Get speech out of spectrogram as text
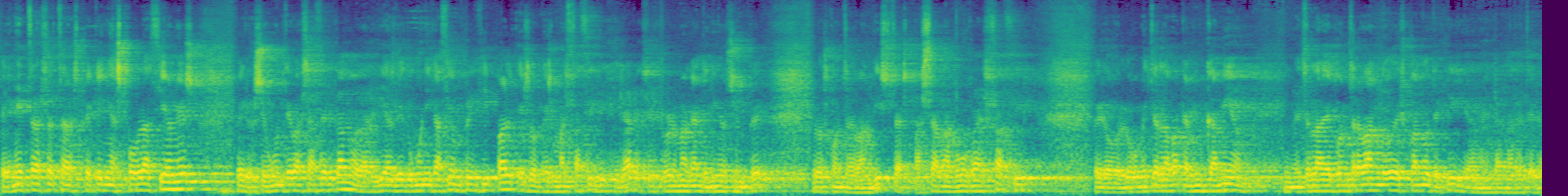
penetras hasta las pequeñas poblaciones, pero según te vas acercando a las vías de comunicación principal es donde es más fácil vigilar, es el problema que han tenido siempre los contrabandistas, pasar la muga es fácil, pero luego meter la vaca en un camión y meterla de contrabando es cuando te pillan en la carretera.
